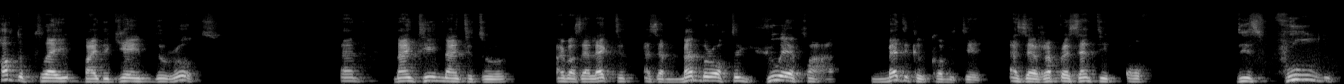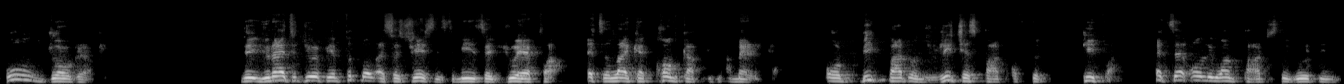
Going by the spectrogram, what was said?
how to play by the game the rules. And 1992, I was elected as a member of the UEFA Medical Committee as a representative of this full, full geography. The United European Football Association means a UEFA. It's like a CONCACAF in America, or big part of the richest part of the FIFA. It's only one part, is the European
